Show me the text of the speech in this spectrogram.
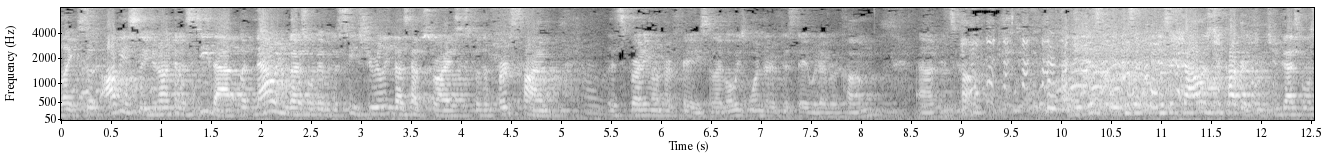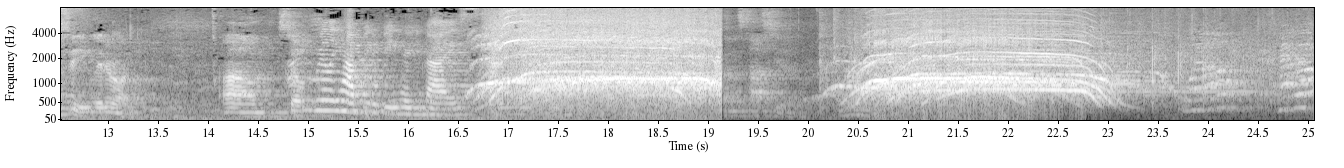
like, so obviously you're not going to see that, but now you guys will be able to see she really does have psoriasis for the first time. It's spreading on her face, and I've always wondered if this day would ever come. Um, it's come. it, is, it, is a, it is a challenge to cover it, which you guys will see later on. Um, so, I'm really happy to be here, you guys. Anastasia. Well, hello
